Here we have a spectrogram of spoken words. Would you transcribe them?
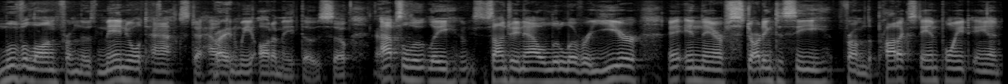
move along from those manual tasks to how right. can we automate those. So yeah. absolutely, Sanjay now a little over a year in there, starting to see from the product standpoint, and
